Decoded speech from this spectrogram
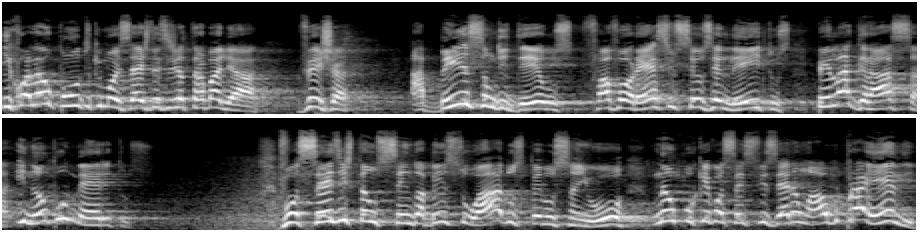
E qual é o ponto que Moisés deseja trabalhar? Veja, a bênção de Deus favorece os seus eleitos pela graça e não por méritos. Vocês estão sendo abençoados pelo Senhor não porque vocês fizeram algo para Ele,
